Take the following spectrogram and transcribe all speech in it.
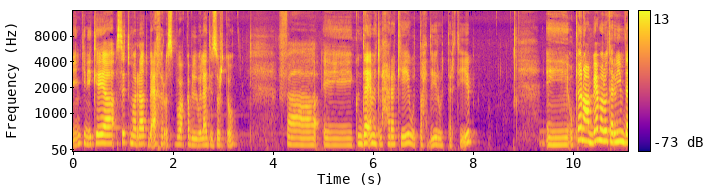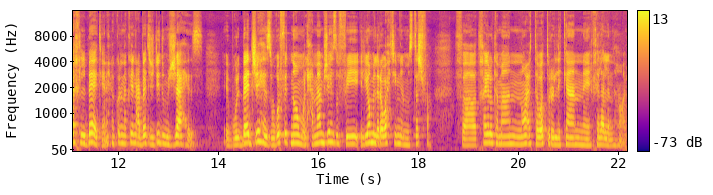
يمكن إيكيا ست مرات بآخر أسبوع قبل الولادة زرته فكنت إيه، دائمة الحركة والتحضير والترتيب. إيه وكانوا عم بيعملوا ترميم داخل البيت. يعني إحنا كنا ناكلين على بيت جديد ومش جاهز. والبيت جهز وغرفة نوم والحمام جهزوا في اليوم اللي روحت فيه من المستشفى. فتخيلوا كمان نوع التوتر اللي كان خلال النهار.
